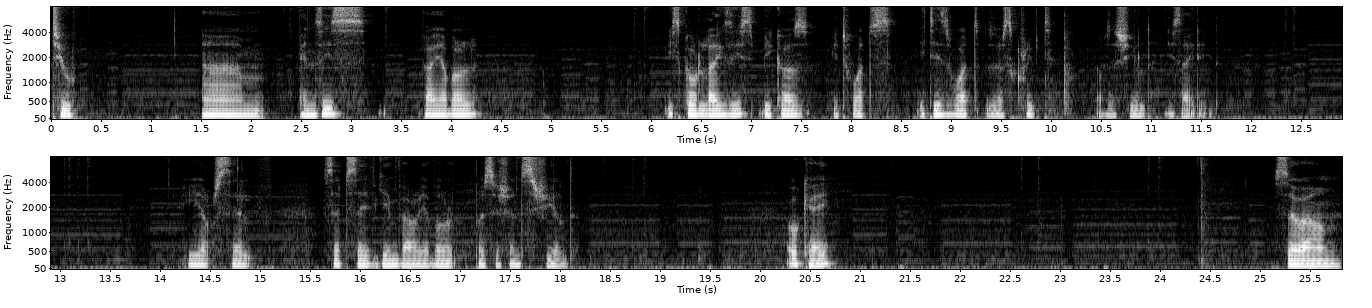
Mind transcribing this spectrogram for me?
2. Um, and this variable is called like this because it was it is what the script of the shield decided. Here self set save game variable position shield. Okay. So um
